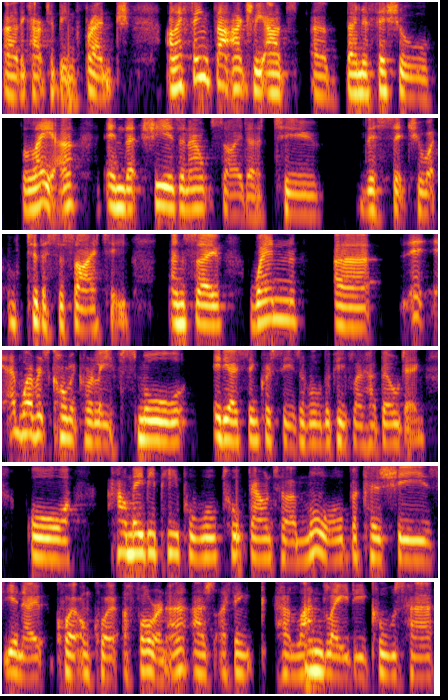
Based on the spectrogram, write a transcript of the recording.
uh, the character being French. And I think that actually adds a beneficial layer in that she is an outsider to this situation, to this society. And so when, uh, it, whether it's comic relief, small idiosyncrasies of all the people in her building, or how maybe people will talk down to her more because she's, you know, quote unquote, a foreigner, as I think her landlady calls her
